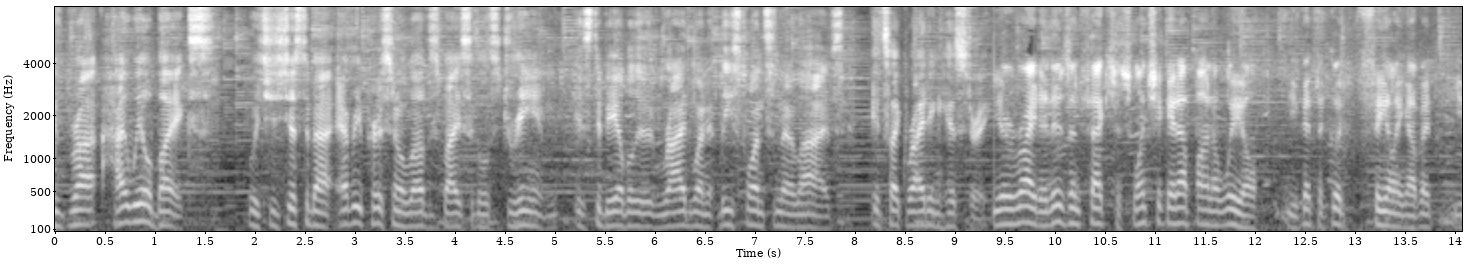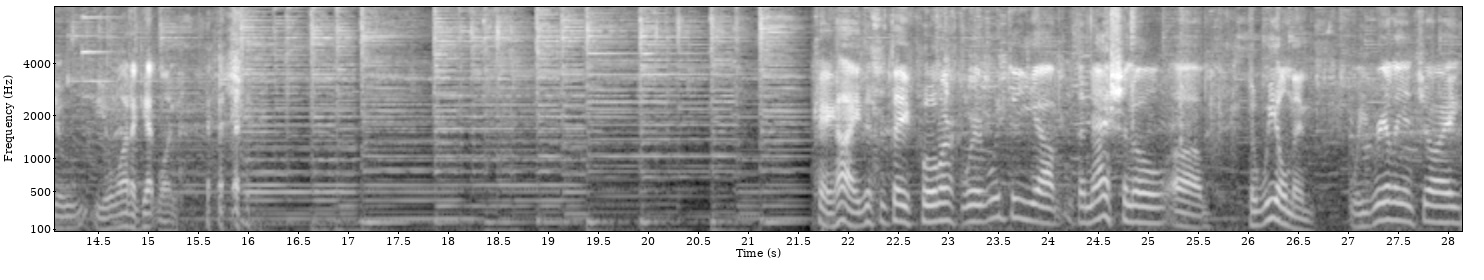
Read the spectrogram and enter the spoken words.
You've brought high wheel bikes, which is just about every person who loves bicycles' dream, is to be able to ride one at least once in their lives. It's like riding history. You're right, it is infectious. Once you get up on a wheel, you get the good feeling of it. You you want to get one. okay, hi, this is Dave Pooler. We're with the uh, the National uh, the Wheelmen. We really enjoy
